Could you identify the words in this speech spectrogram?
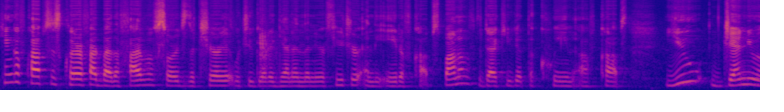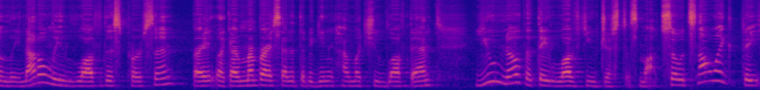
King of Cups is clarified by the Five of Swords, the Chariot, which you get again in the near future, and the Eight of Cups. Bottom of the deck, you get the Queen of Cups. You genuinely not only love this person, right? Like I remember I said at the beginning how much you love them. You know that they love you just as much. So it's not like they,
